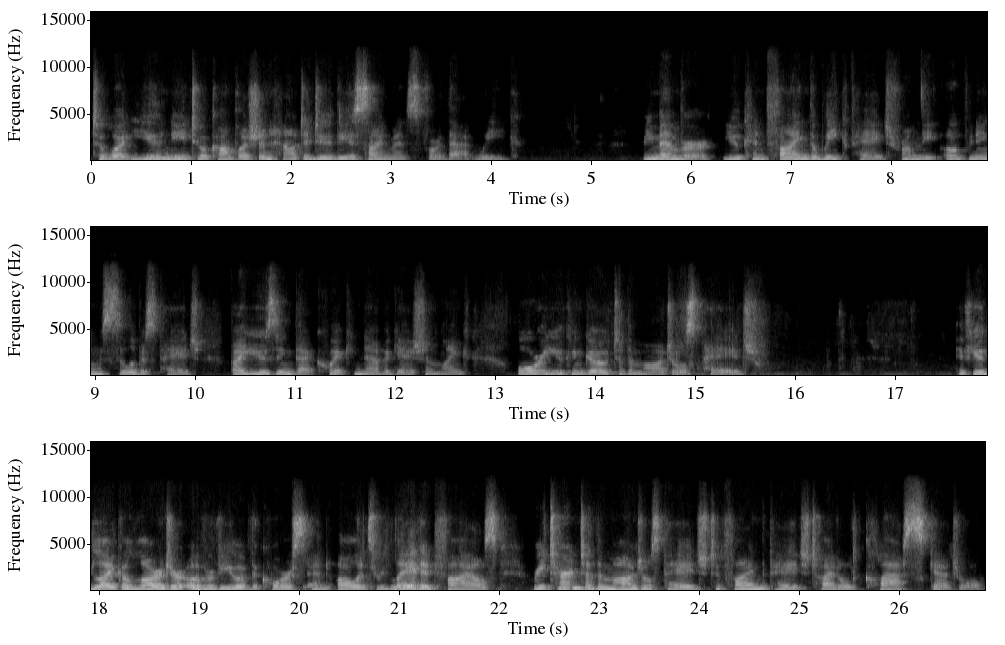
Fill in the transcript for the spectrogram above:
to what you need to accomplish and how to do the assignments for that week. Remember, you can find the week page from the opening syllabus page by using that quick navigation link, or you can go to the modules page. If you'd like a larger overview of the course and all its related files, return to the modules page to find the page titled Class Schedule.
